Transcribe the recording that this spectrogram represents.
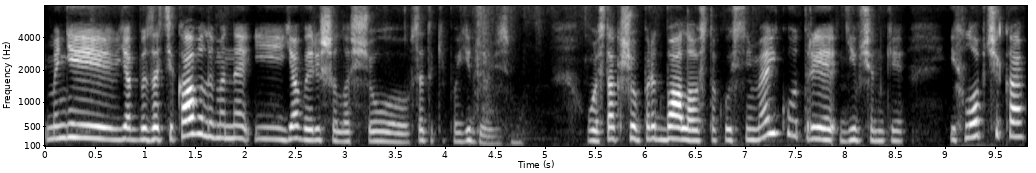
Мені якби зацікавили мене, і я вирішила, що все-таки поїду і візьму. Ось так що придбала ось таку сімейку, три дівчинки і хлопчика.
